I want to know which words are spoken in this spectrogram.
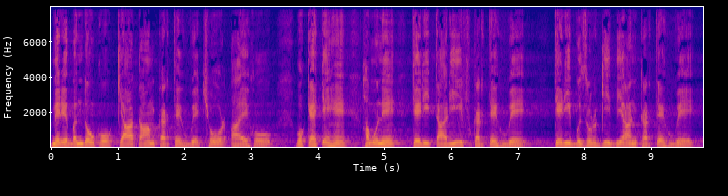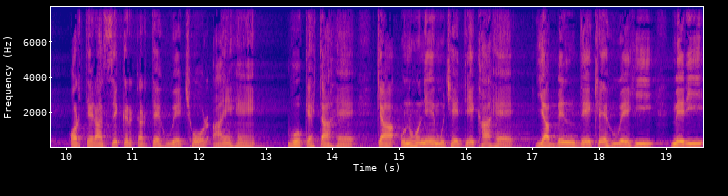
میرے بندوں کو کیا کام کرتے ہوئے چھوڑ آئے ہو؟ وہ کہتے ہیں، ہم انہیں تیری تعریف کرتے ہوئے، تیری بزرگی بیان کرتے ہوئے اور تیرا ذکر کرتے ہوئے چھوڑ آئے ہیں۔ وہ کہتا ہے، کیا انہوں نے مجھے دیکھا ہے؟ یا بن دیکھے ہوئے ہی میری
